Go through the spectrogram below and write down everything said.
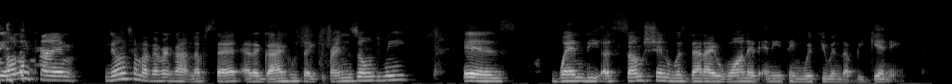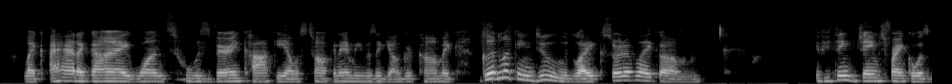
the only time the only time I've ever gotten upset at a guy who's like friend zoned me is when the assumption was that I wanted anything with you in the beginning. Like I had a guy once who was very cocky. I was talking to him. He was a younger comic, good looking dude, like sort of like um if you think James Franco was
